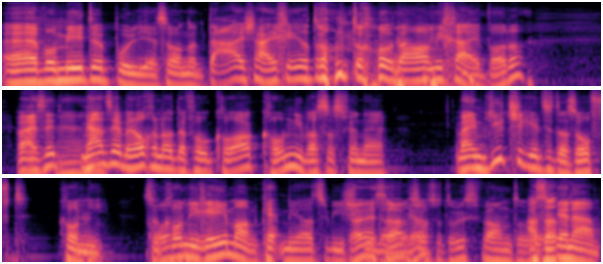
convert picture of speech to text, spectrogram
äh, wo wir dort bullien, sondern der ist eigentlich eher drunter der arme Kaib, oder? Ich weiß nicht. Wir haben es eben nachher noch davon gehabt, Conny, was das für eine. Ich meine, im Deutschen gibt es das oft, Conny. So Conny Rehmann kennt man ja zum Beispiel. ja, ich so. also der Auswanderer. Also, Genau.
